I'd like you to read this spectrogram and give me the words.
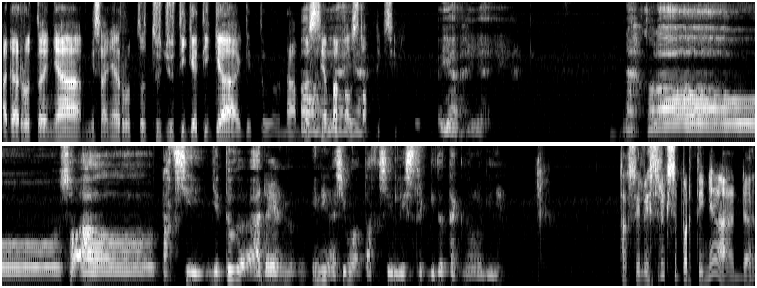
ada rutenya misalnya rute 733 gitu nah busnya iya, bakal iya. stop di sini Iya, iya, iya. Nah, kalau soal taksi gitu ada yang ini nggak sih mau taksi listrik gitu teknologinya? taksi listrik sepertinya ada.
